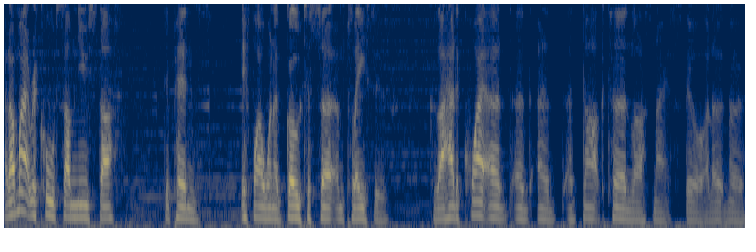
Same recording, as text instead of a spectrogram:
And I might record some new stuff. Depends if I want to go to certain places because I had quite a, a, a, a, dark turn last night still. I don't know.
